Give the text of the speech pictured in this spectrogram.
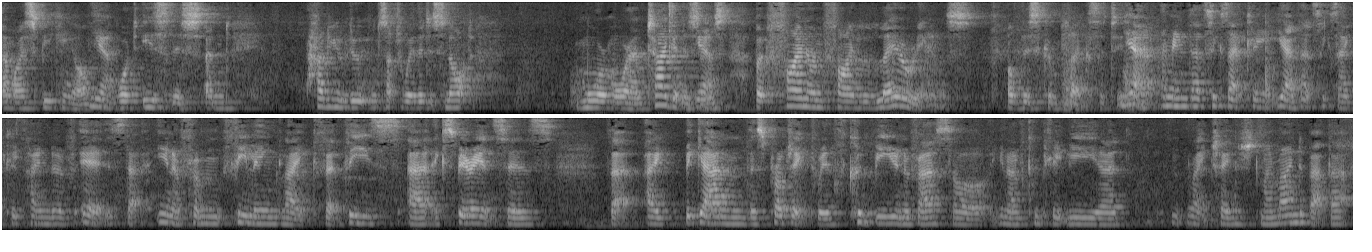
am I speaking of? Yeah. What is this? And how do you do it in such a way that it's not more and more antagonisms, yeah. but finer and finer layerings of this complexity. Yeah, I mean that's exactly yeah that's exactly kind of it. Is that you know from feeling like that these uh, experiences that I began this project with could be universal. You know, I've completely uh, like changed my mind about that.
